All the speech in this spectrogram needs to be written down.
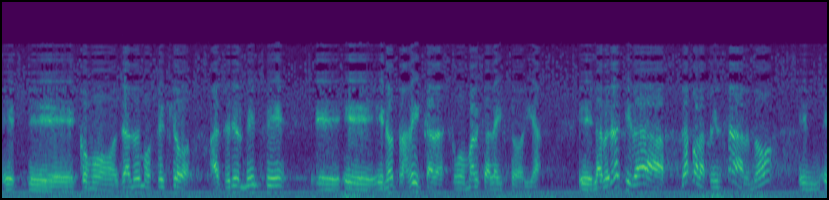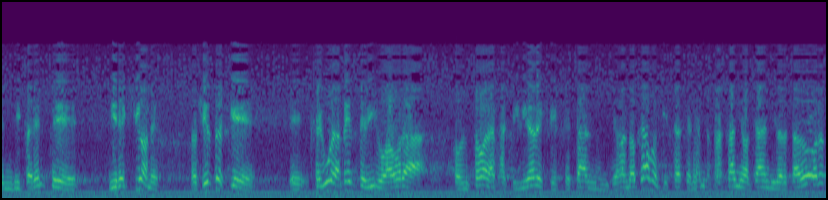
este, como ya lo hemos hecho anteriormente eh, eh, en otras décadas, como marca la historia. Eh, la verdad que da, da para pensar, ¿no? En, en diferentes direcciones. Lo cierto es que seguramente, digo, ahora con todas las actividades que se están llevando a cabo, que se hacen año tras año acá en Libertador,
